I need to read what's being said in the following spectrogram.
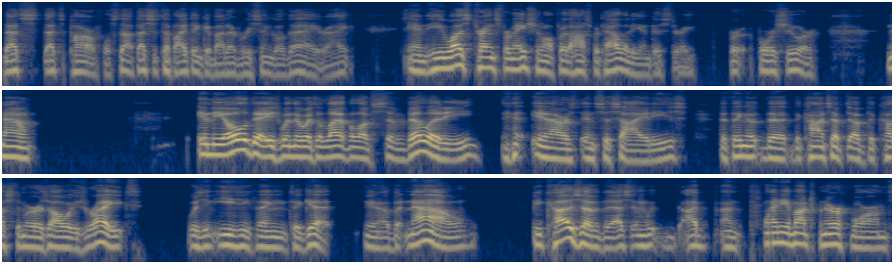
that's that's powerful stuff. That's the stuff i think about every single day right? And he was transformational for the hospitality industry for, for sure. Now in the old days when there was a level of civility in our in societies the thing the the concept of the customer is always right was an easy thing to get, you know. But now, because of this, and I've on plenty of entrepreneur forums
